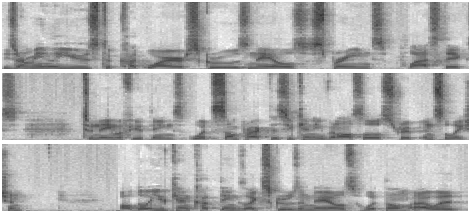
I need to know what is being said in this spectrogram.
These are mainly used to cut wire, screws, nails, springs, plastics, to name a few things. With some practice you can even also strip insulation although you can cut things like screws and nails with them, I would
